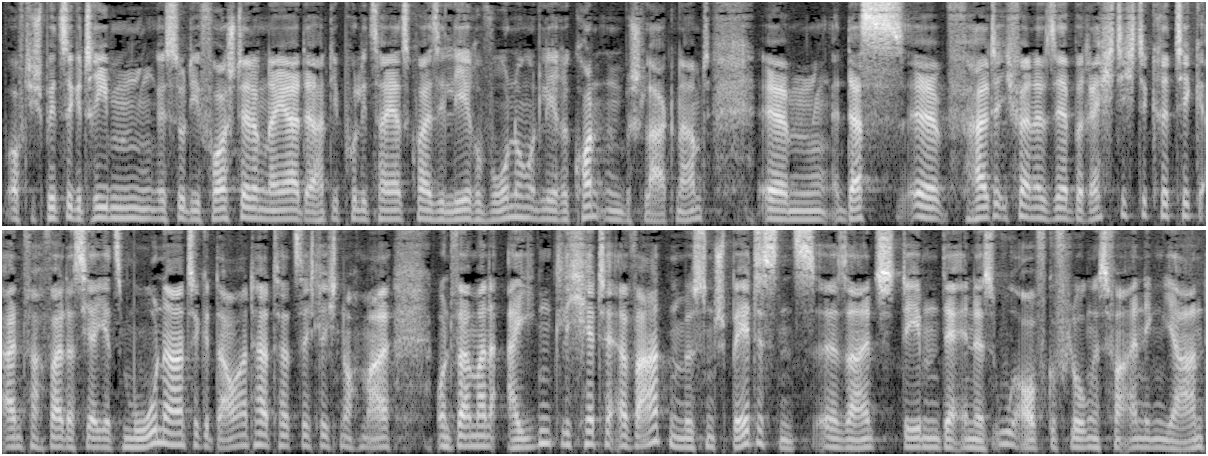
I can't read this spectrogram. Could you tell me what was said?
auf die Spitze getrieben ist so die Vorstellung, naja, da hat die Polizei jetzt quasi leere Wohnungen und leere Konten beschlagnahmt. Ähm, das äh, halte ich für eine sehr berechtigte Kritik, einfach weil das ja jetzt Monate gedauert hat tatsächlich nochmal und weil man eigentlich hätte erwarten müssen, spätestens äh, seitdem der NSU aufgeflogen ist vor einigen Jahren,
